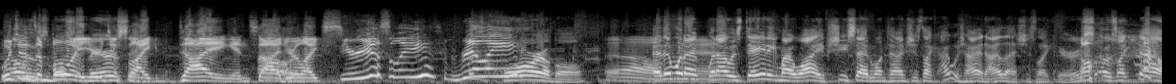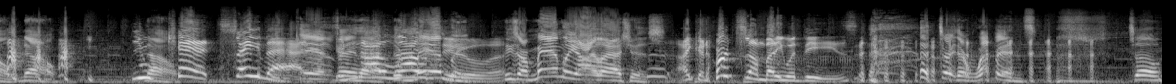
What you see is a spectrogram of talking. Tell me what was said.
Which Oh, was a boy, you're just like dying inside. Oh. You're like, seriously, really? horrible. Oh, And then when I when I was dating my wife, she said one time, she's like, "I wish I had eyelashes like yours." Oh. I was like, "No, no, you no. can't say that. can't you're say not that. Allowed manly. to. These are manly eyelashes. I could hurt somebody with these. That's right, they're weapons." So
